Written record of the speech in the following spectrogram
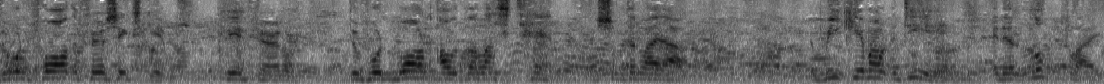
they won four of the first six games. Okay, fair enough. They've won one out of the last ten, or something like that. And we came out today, and it looked like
